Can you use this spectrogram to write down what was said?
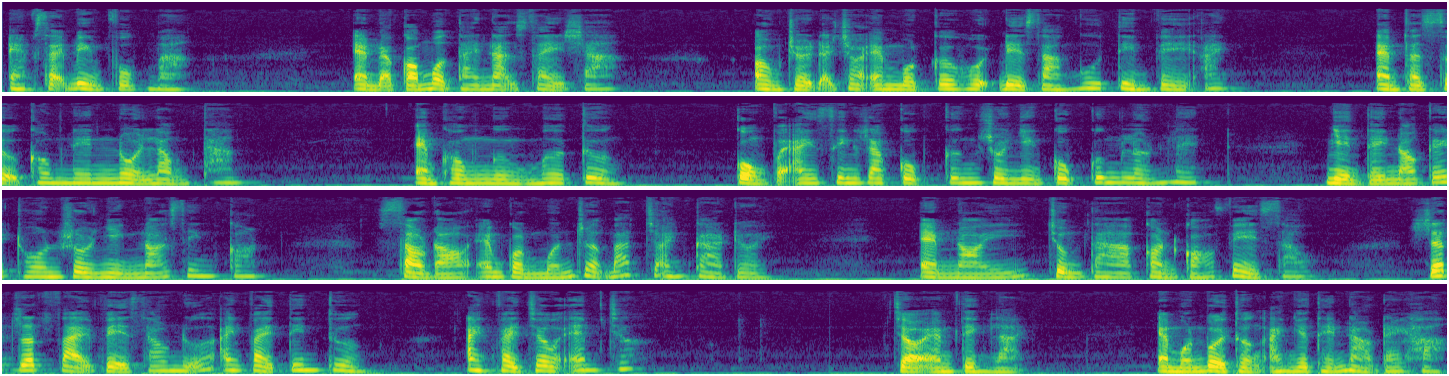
Em sẽ bình phục mà. Em đã có một tai nạn xảy ra. Ông trời đã cho em một cơ hội để giả ngu tìm về anh. Em thật sự không nên nổi lòng tham. Em không ngừng mơ tưởng. Cùng với anh sinh ra cục cưng rồi nhìn cục cưng lớn lên. Nhìn thấy nó kết hôn rồi nhìn nó sinh con. Sau đó em còn muốn rửa bát cho anh cả đời. Em nói chúng ta còn có về sau. Rất rất dài về sau nữa anh phải tin tưởng. Anh phải chờ em chứ. Chờ em tỉnh lại. Em muốn bồi thường anh như thế nào đây hả?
